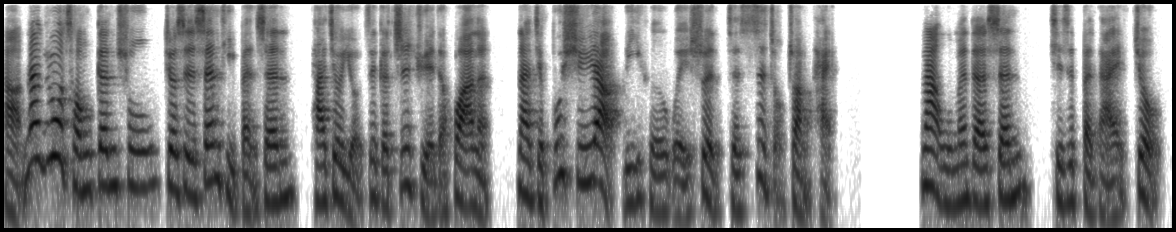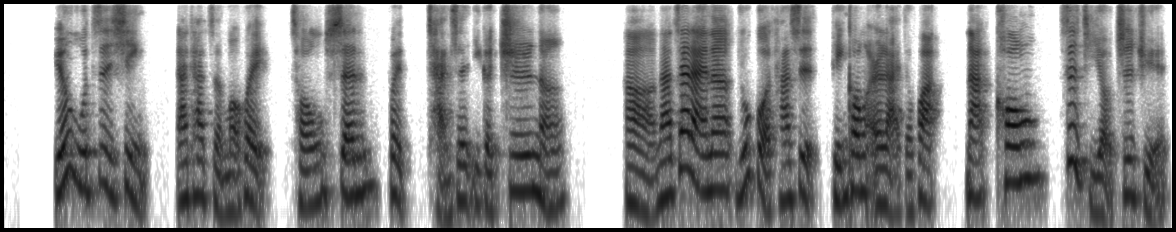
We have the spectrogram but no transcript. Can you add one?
好，那若从根出，就是身体本身它就有这个知觉的话呢，那就不需要离合为顺这四种状态。那我们的身其实本来就原无自性，那它怎么会从身会产生一个知呢？啊，那再来呢？如果它是凭空而来的话，那空自己有知觉，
